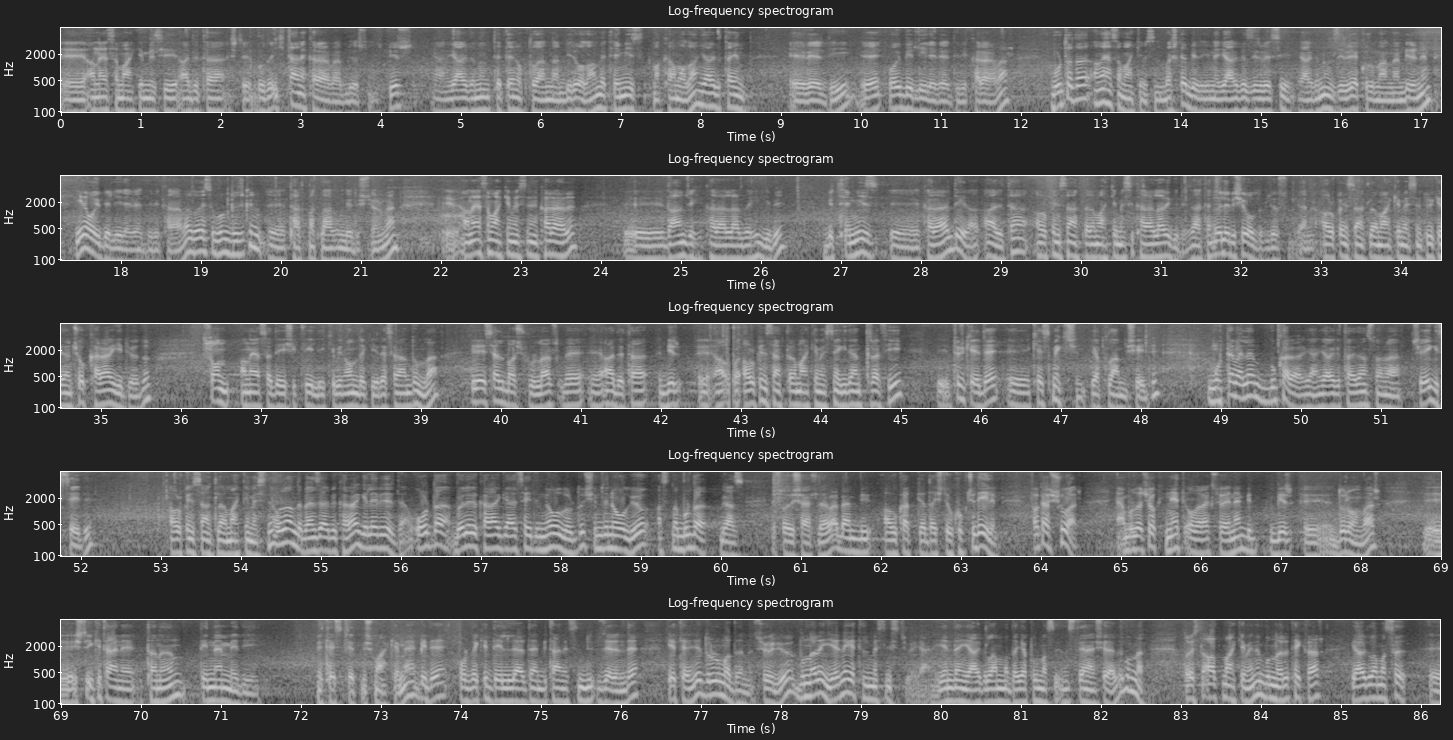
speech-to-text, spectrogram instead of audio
e, Anayasa Mahkemesi adeta işte burada iki tane karar var biliyorsunuz. Bir yani yargının tepe noktalarından biri olan ve temiz makam olan Yargıtay'ın e, verdiği ve oy birliğiyle verdiği bir karar var. Burada da Anayasa Mahkemesi'nin başka bir yine yargı zirvesi, yargının zirve kurumlarından birinin yine oy birliğiyle verdiği bir karar var. Dolayısıyla bunu düzgün e, tartmak lazım diye düşünüyorum ben. E, Anayasa Mahkemesi'nin kararı e, daha önceki kararlardaki gibi bir temiz e, karar değil. Adeta Avrupa İnsan Hakları Mahkemesi kararları gibi. Zaten öyle bir şey oldu biliyorsun. Yani Avrupa İnsan Hakları Mahkemesi'ne Türkiye'den çok karar gidiyordu. Son anayasa değişikliğiyle 2010'daki referandumla bireysel başvurular ve e, adeta bir e, Avrupa İnsan Hakları Mahkemesi'ne giden trafiği e, Türkiye'de e, kesmek için yapılan bir şeydi. Muhtemelen bu karar yani Yargıtay'dan sonra şeye gitseydi Avrupa İnsan Hakları Mahkemesi'ne oradan da benzer bir karar gelebilirdi. Orada böyle bir karar gelseydi ne olurdu? Şimdi ne oluyor? Aslında burada biraz soru işaretleri var. Ben bir avukat ya da işte hukukçu değilim. Fakat şu var. Yani burada çok net olarak söylenen bir, bir e, durum var. E, işte iki tane tanığın dinlenmediği tespit etmiş mahkeme. Bir de oradaki delillerden bir tanesinin üzerinde yeterince durulmadığını söylüyor. Bunların yerine getirilmesini istiyor. Yani yeniden yargılanmada yapılması istenen şeyler de bunlar. Dolayısıyla alt mahkemenin bunları tekrar yargılaması e,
